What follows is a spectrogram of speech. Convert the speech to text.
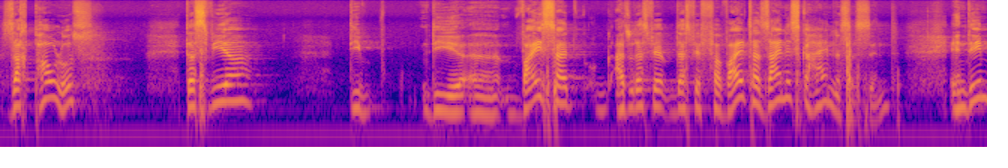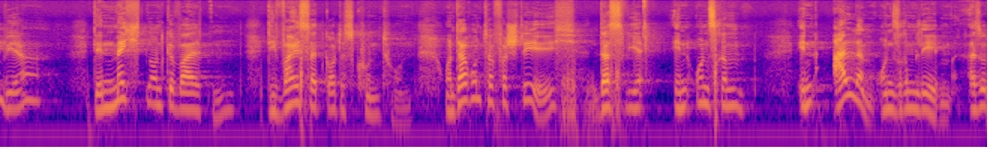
sagt Paulus, dass wir die die äh, Weisheit, also dass wir, dass wir Verwalter seines Geheimnisses sind, indem wir den Mächten und Gewalten die Weisheit Gottes kundtun. Und darunter verstehe ich, dass wir in unserem in allem unserem Leben, also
